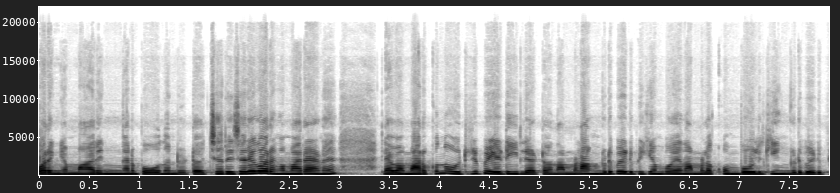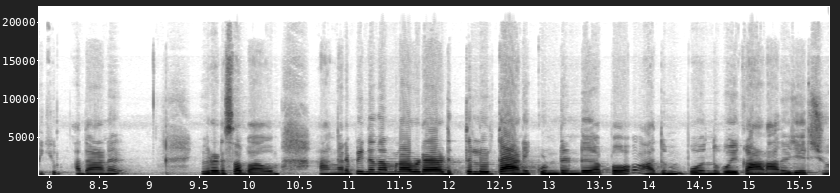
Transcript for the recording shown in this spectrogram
കുരങ്ങന്മാർ ഇങ്ങനെ പോകുന്നുണ്ട് കേട്ടോ ചെറിയ ചെറിയ കുരങ്ങന്മാരാണ്. ലവന്മാർക്കൊന്നും ഒരു പേടിയില്ല കേട്ടോ നമ്മൾ അങ്ങോട്ട് പേടിപ്പിക്കാൻ പോയാൽ നമ്മളെ കൊമ്പ് കുലുക്കി ഇങ്ങോട്ട് പേടിപ്പിക്കും. അതാണ് ഇവരുടെ സ്വഭാവം. അങ്ങനെ പിന്നെ നമ്മൾ അവിടെ അടുത്തുള്ളൊരു താണിക്കുണ്ടുണ്ട്. അപ്പോൾ അതും പോന്നു പോയി കാണാമെന്ന് വിചാരിച്ചു.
